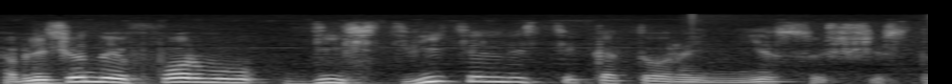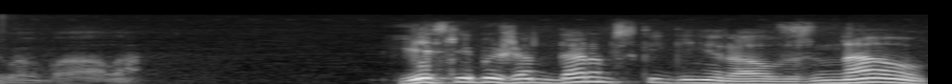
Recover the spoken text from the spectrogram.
облеченное в форму действительности, которой не существовало. Если бы жандармский генерал знал,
